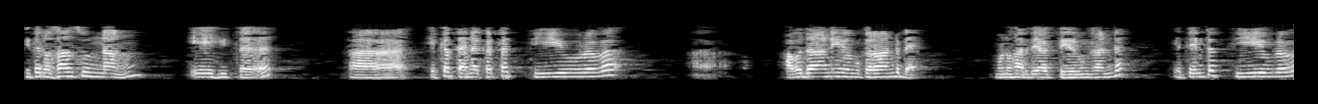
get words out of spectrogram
හිත නොසන්සුන් නම් ඒ හිත එක තැනකට තීව්‍රව අවධානය යොමු කරවන්න බෑ. මොන හරි දෙයක් තේරුම් ගන්න එතෙන්ට තීව්‍රව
